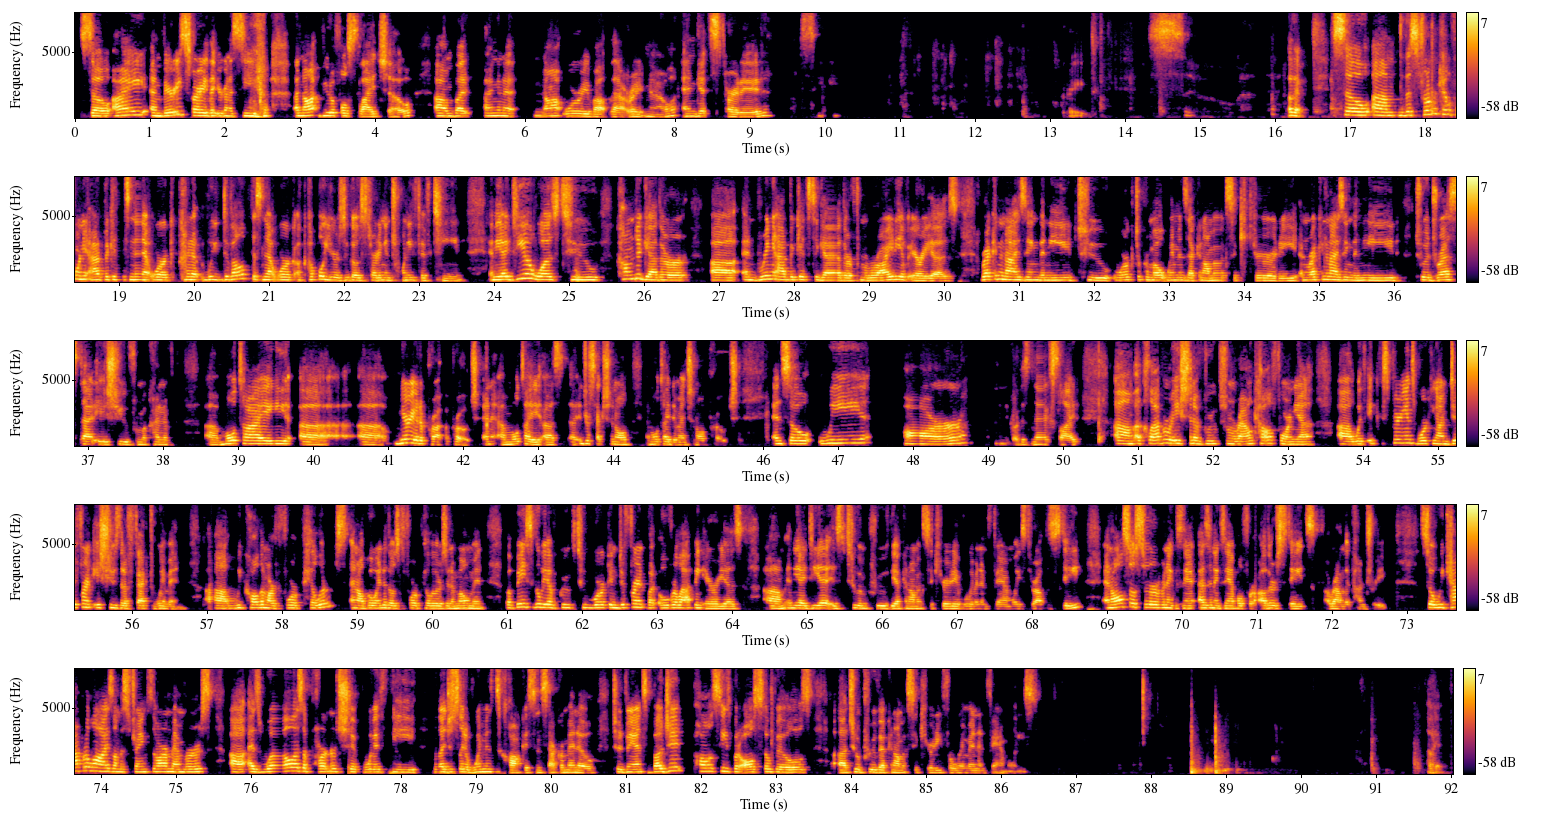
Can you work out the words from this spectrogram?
So I am very sorry that you're going to see a not beautiful slideshow, um, but I'm going to not worry about that right now and get started. Let's see. Great. So, okay, so um, the Stronger California Advocates Network kind of, we developed this network a couple years ago starting in 2015. And the idea was to come together uh, and bring advocates together from a variety of areas, recognizing the need to work to promote women's economic security and recognizing the need to address that issue from a kind of uh, multi uh, uh, myriad appro- approach and a multi uh, uh, intersectional and multi-dimensional approach. And so we are let me go to this next slide. Um, a collaboration of groups from around California uh, with experience working on different issues that affect women. Uh, we call them our four pillars, and I'll go into those four pillars in a moment. But basically, we have groups who work in different but overlapping areas, um, and the idea is to improve the economic security of women and families throughout the state, and also serve an as an example for other states around the country. So we capitalize on the strengths of our members, uh, as well as a partnership with the Legislative Women's Caucus in Sacramento to advance budget policies, but also bills uh, to improve economic security for women and families. Okay,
